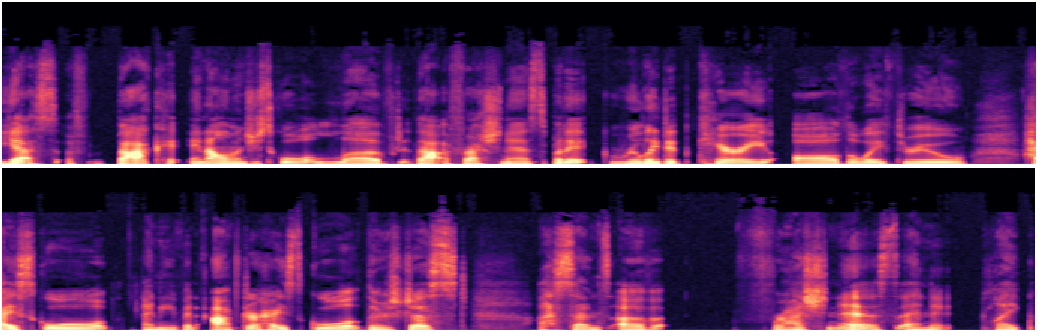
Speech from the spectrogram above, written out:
yes, back in elementary school, loved that freshness, but it really did carry all the way through high school and even after high school. There's just a sense of freshness and like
